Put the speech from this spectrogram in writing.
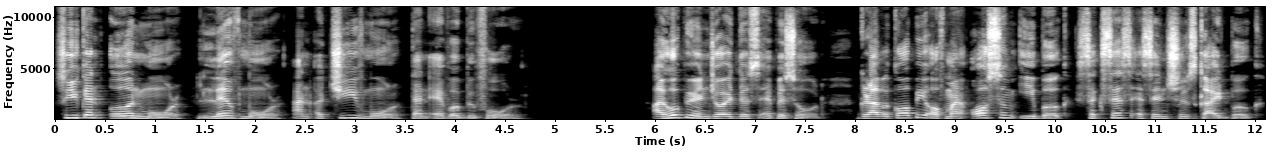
so you can earn more, live more, and achieve more than ever before. I hope you enjoyed this episode. Grab a copy of my awesome ebook, Success Essentials Guidebook.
